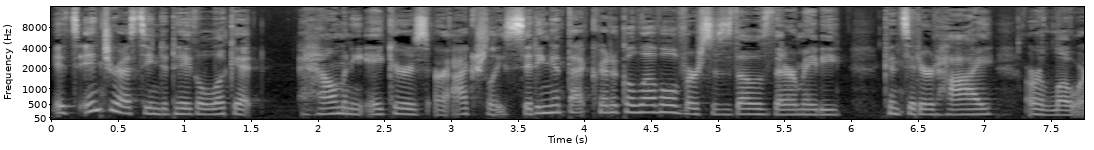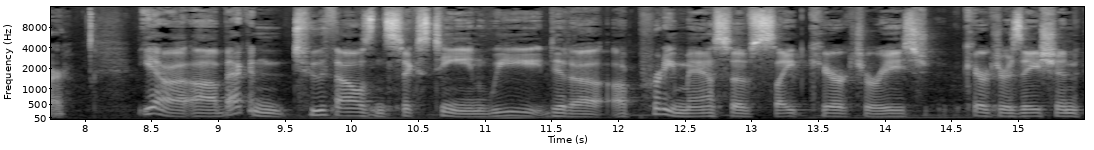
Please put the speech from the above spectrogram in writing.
It's interesting to take a look at how many acres are actually sitting at that critical level versus those that are maybe considered high or lower. Yeah, uh, back in 2016, we did a, a pretty massive site characterization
